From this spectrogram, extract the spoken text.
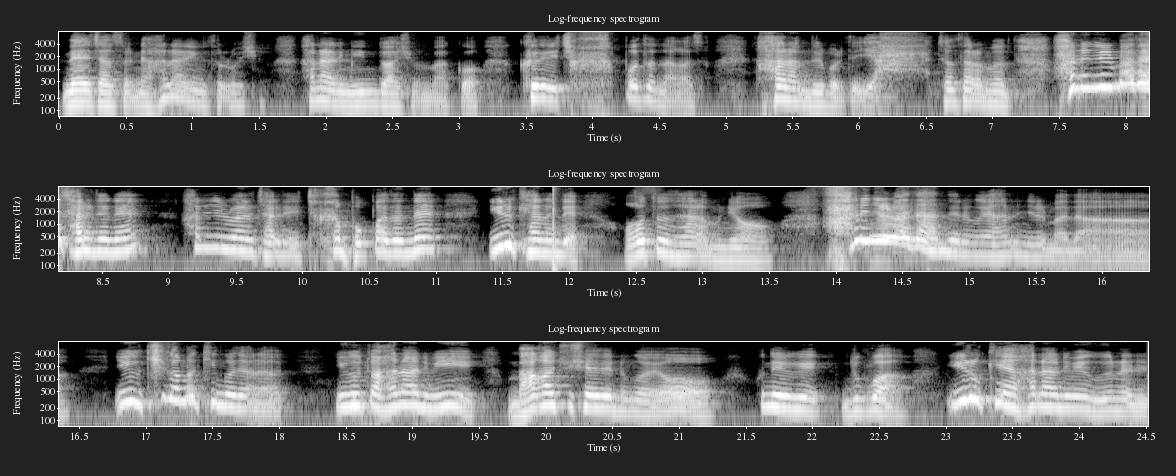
내 자손이 하나님이 돌보시고 하나님 인도하심을 받고 그들이 쫙 뻗어 나가서 사람들이 볼 때 야 저 사람은 하는 일마다 잘 되네? 하는 일마다 잘 되네? 참 복 받았네? 이렇게 하는데 어떤 사람은요 하는 일마다 안 되는 거예요 하는 일마다. 이거 기가 막힌 거잖아요. 이것도 하나님이 막아 주셔야 되는 거예요. 근데 이게 누가? 이렇게 하나님의 은혜를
